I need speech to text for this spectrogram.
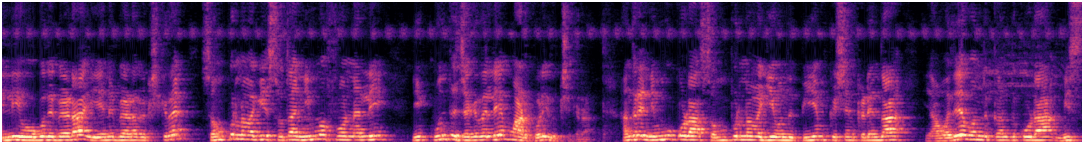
ಎಲ್ಲಿ ಹೋಗೋದು ಬೇಡ, ಏನು ಬೇಡ ವೀಕ್ಷಕರೇ. ಸಂಪೂರ್ಣವಾಗಿ ಸ್ವತಃ ನಿಮ್ಮ ಫೋನ್ನಲ್ಲಿ ನೀವು ಕುಂತ ಜಾಗದಲ್ಲೇ ಮಾಡ್ಕೊಳ್ಳಿ ವೀಕ್ಷಕರ. ಅಂದರೆ ನಿಮಗೂ ಕೂಡ ಸಂಪೂರ್ಣವಾಗಿ ಒಂದು ಪಿ ಎಂ ಕಿಶನ್ ಕಡೆಯಿಂದ ಯಾವುದೇ ಒಂದು ಕಂತು ಕೂಡ ಮಿಸ್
